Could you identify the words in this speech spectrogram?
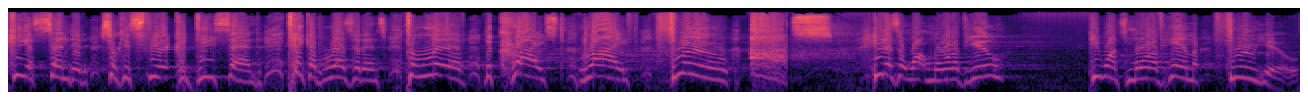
he ascended so his spirit could descend, take up residence to live the Christ life through us. He doesn't want more of you, he wants more of him through you.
